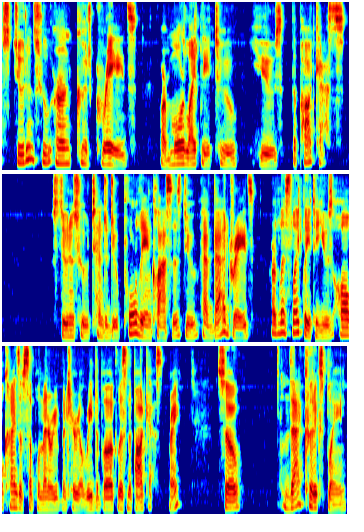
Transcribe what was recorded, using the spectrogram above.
students who earn good grades are more likely to use the podcasts. Students who tend to do poorly in classes, do have bad grades, are less likely to use all kinds of supplementary material, read the book, listen to podcasts, right? So that could explain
